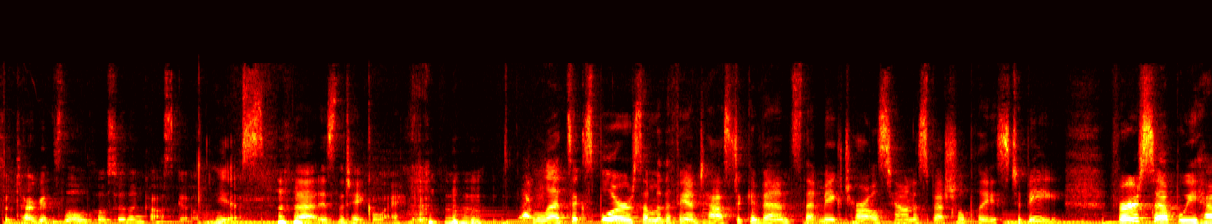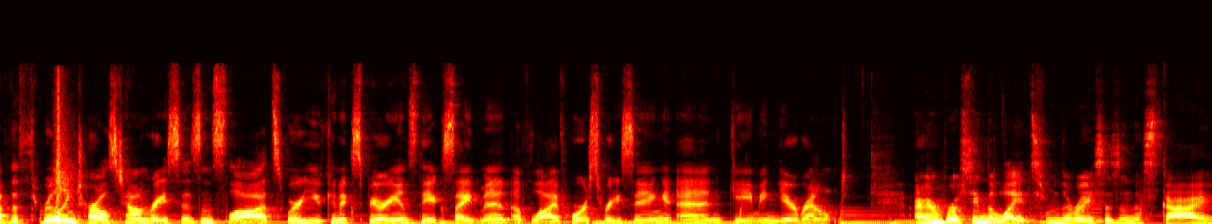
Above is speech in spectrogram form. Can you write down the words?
So, Target's a little closer than Costco. Yes, that is the takeaway. Mm-hmm. Let's explore some of the fantastic events that make Charles Town a special place to be. First up, we have the thrilling Charles Town races and slots, where you can experience the excitement of live horse racing and gaming year round. I remember seeing the lights from the races in the sky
